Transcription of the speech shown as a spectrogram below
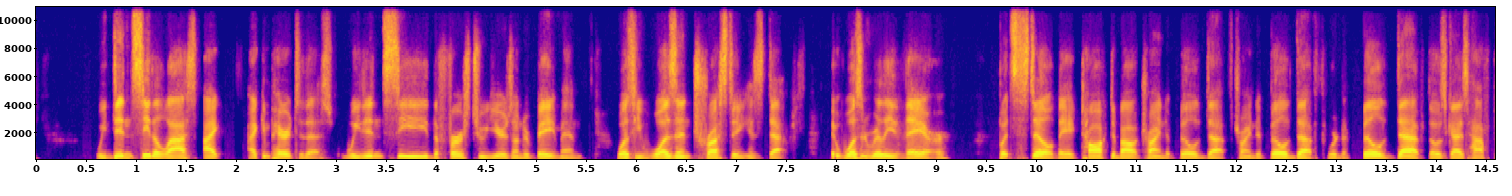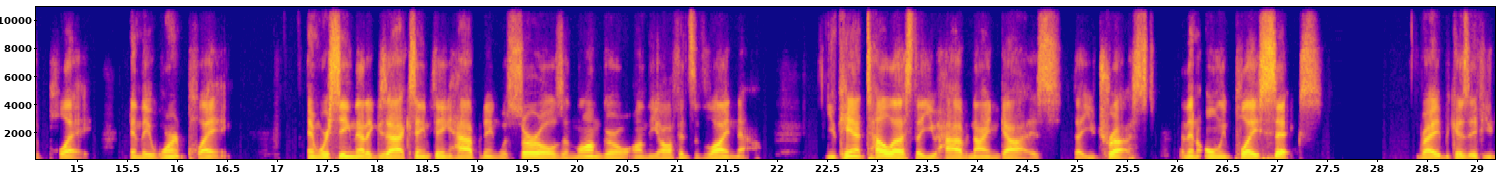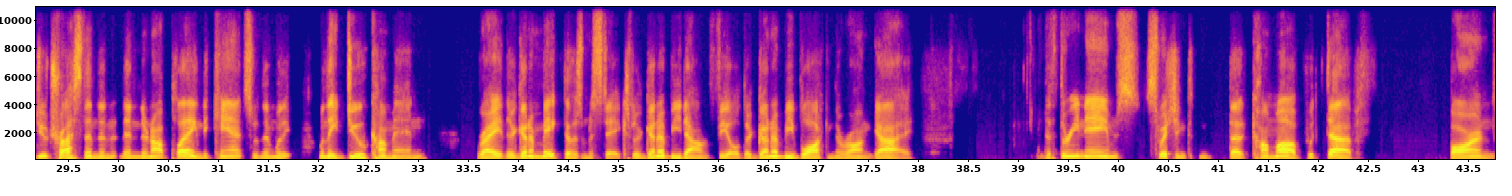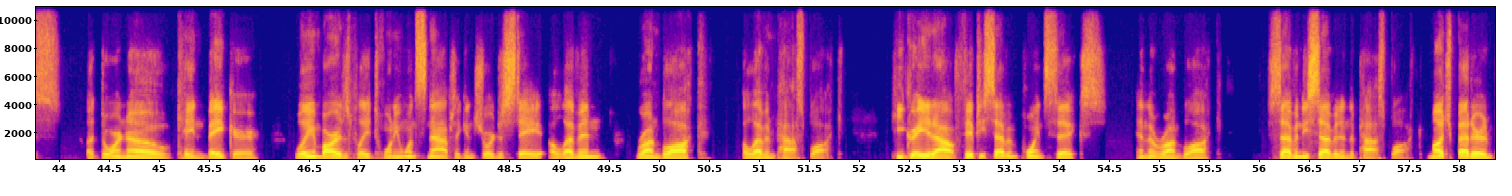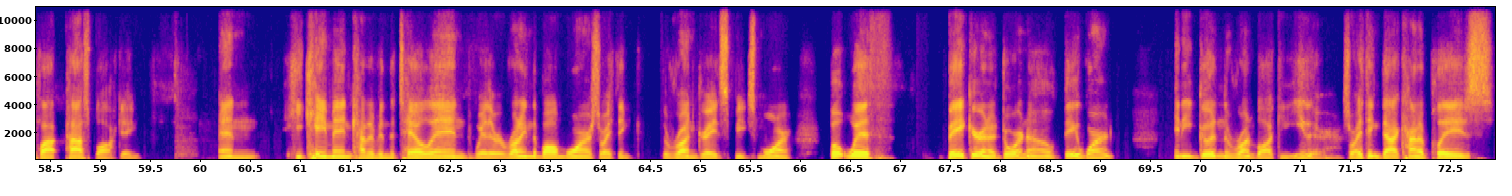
we didn't see the last I I compare it to this. We didn't see the first 2 years under Bateman was he wasn't trusting his depth. It wasn't really there, but still they talked about trying to build depth, trying to build depth. Where to build depth, those guys have to play and they weren't playing. And we're seeing that exact same thing happening with Searels and Longo on the offensive line now. You can't tell us that you have nine guys that you trust and then only play six, right? Because if you do trust them, then, then they're not playing. They can't. So then when they, when they do come in, right, they're going to make those mistakes. They're going to be downfield. They're going to be blocking the wrong guy. The three names switching that come up with depth Barnes, Adorno, Caden Baker. William Barnes played 21 snaps against Georgia State, 11 run block, 11 pass block. He graded out 57.6 in the run block, 77 in the pass block. Much better in pl- pass blocking. And he came in kind of in the tail end where they were running the ball more. So I think the run grade speaks more. But with Baker and Adorno, they weren't any good in the run blocking either. So I think that kind of plays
